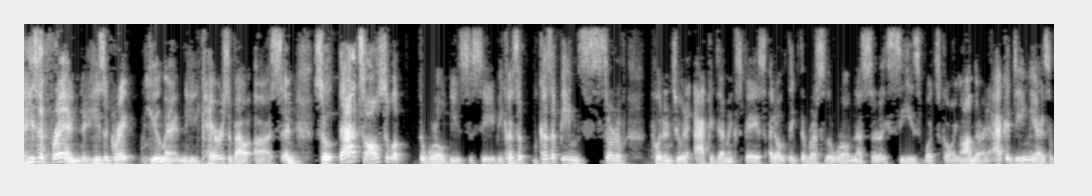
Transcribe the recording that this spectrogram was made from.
he's a friend. He's a great human. He cares about us. And so that's also what the world needs to see. Because of because of being sort of put into an academic space i don't think the rest of the world necessarily sees what's going on there. And academia is a,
